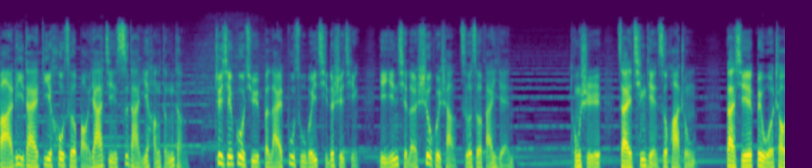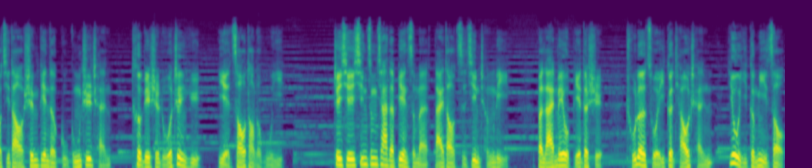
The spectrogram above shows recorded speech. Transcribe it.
把历代帝后册保押进四大银行等等，这些过去本来不足为奇的事情。也引起了社会上啧啧繁言。同时，在清点字画中，那些被我召集到身边的古宫之臣，特别是罗振玉，也遭到了无意。这些新增加的辫子们来到紫禁城里，本来没有别的事，除了左一个调陈，右一个密奏，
